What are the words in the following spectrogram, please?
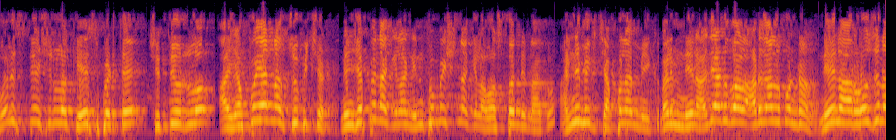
పోలీస్ స్టేషన్లో కేసు పెడితే చిత్తూరులో ఆ ఎఫ్ఐఆర్ నాకు చూపించాడు. నేను చెప్పి నాకు ఇలాంటి ఇన్ఫర్మేషన్ నాకు ఇలా వస్తుంది నాకు. అన్ని మీకు చెప్పలేం మీకు. మరి నేను అదే అడగా అడగాలనుకుంటున్నాను. నేను ఆ రోజున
